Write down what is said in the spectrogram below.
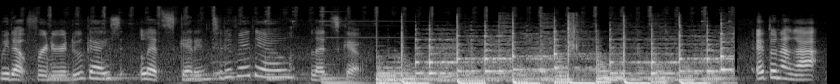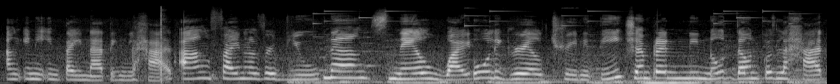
without further ado guys, let's get into the video. Let's go! Ito na nga ang iniintay nating lahat, ang final review ng Snail White Holy Grail Trinity. Siyempre, ni-note down ko lahat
